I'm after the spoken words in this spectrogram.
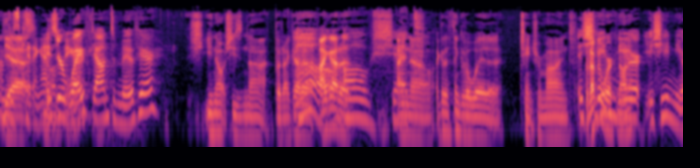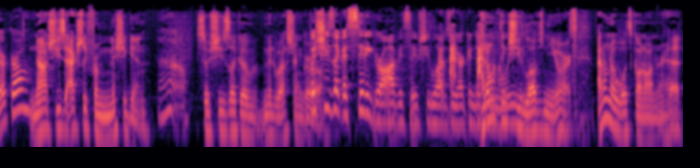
I'm yeah. just kidding. I Is love your New wife York. down to move here? She- you know what? She's not, but I gotta, I gotta. Oh shit! I know. I gotta think of a way to change her mind. Is but I've been she working a on New. York, Is she a New York girl? No, she's actually from Michigan, Oh. so she's like a Midwestern girl. But she's like a city girl, obviously. If she loves New York and I doesn't don't wanna think she loves New York. I don't know what's going on in her head.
